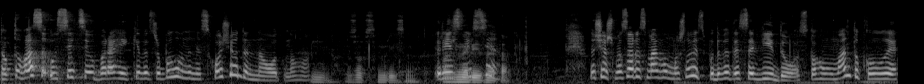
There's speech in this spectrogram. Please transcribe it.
Тобто у вас усі ці обереги, які ви зробили, вони не схожі один на одного? Ні, зовсім різні. Різні Кожен всі? різний, так. Ну що ж, ми зараз маємо можливість подивитися відео з того моменту, коли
